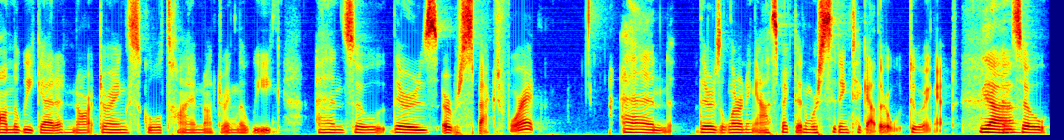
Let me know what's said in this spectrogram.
on the weekend, not during school time, not during the week. And so there's a respect for it and there's a learning aspect and we're sitting together doing it. Yeah. And so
